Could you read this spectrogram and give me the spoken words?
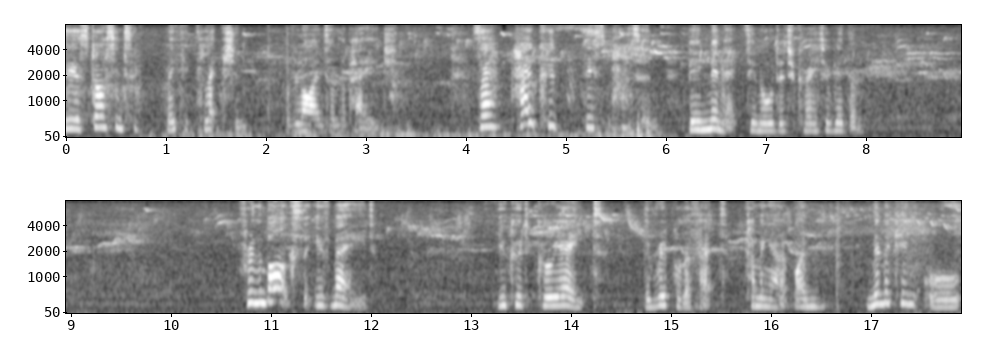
So you're starting to make a collection of lines on the page. So how could this pattern be mimicked in order to create a rhythm? From the marks that you've made, you could create the ripple effect coming out by mimicking or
